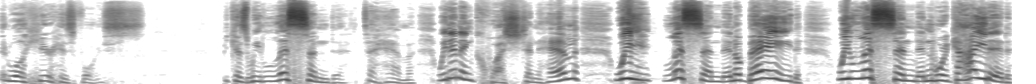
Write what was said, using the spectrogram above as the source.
and we'll hear his voice because we listened to him. We didn't question him. We listened and obeyed. We listened and were guided.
